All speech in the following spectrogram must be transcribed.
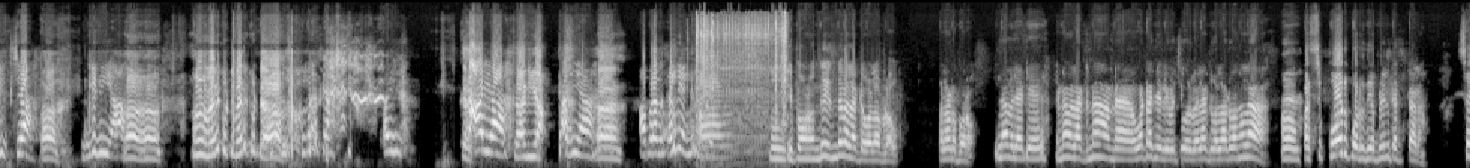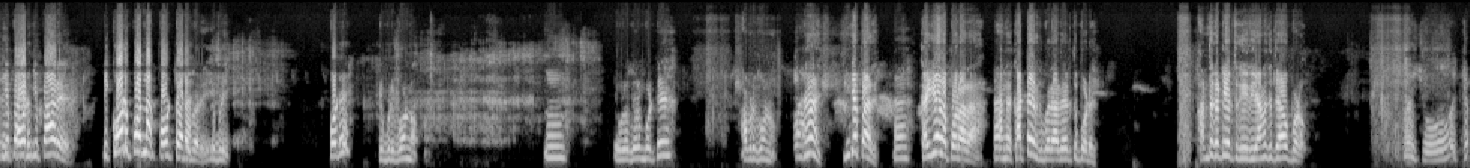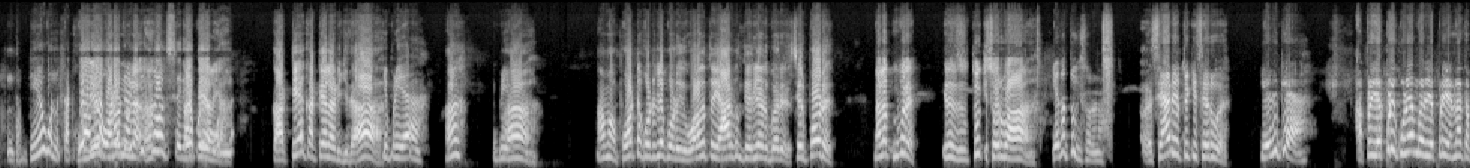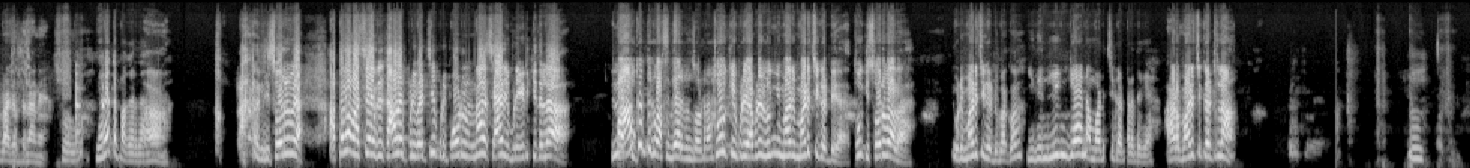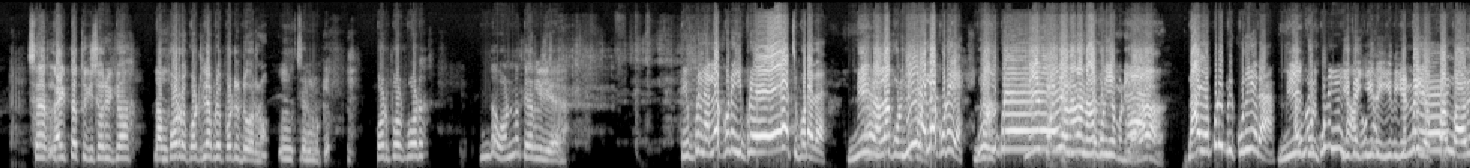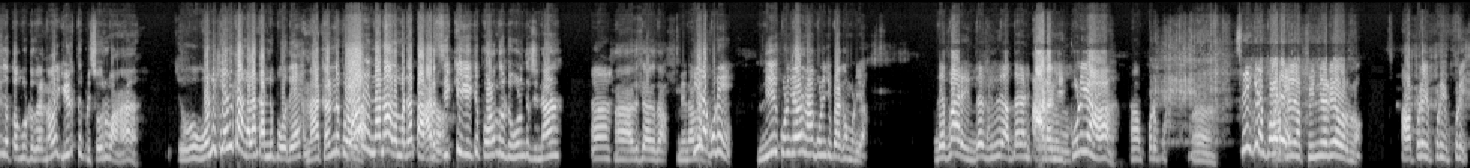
கிச்சா ஆ. கினியா. ஆ ஆ. ஆ வெரி குட் வெரி குட் ஐயா ஆயா காணியா அப்புறம் அந்த கல்வி எங்க? இப்போ வந்து இந்த விளையாட்டு விளையாட விளையாட போறோம் என்ன விளையாட்டு? என்ன விளையாட்டுனா அந்த ஓட்டாஞ்சொல்லி வச்சு ஒரு விளையாட்டு விளையாடுவாங்கல்ல? ஆ. ஃபர்ஸ்ட் போடு போடுறது எப்படின்னு கத்துத்தரேன். சரி இங்க பாரு நீ கோடு போடு நான் போட்டு வரேன். பாரு இப்படி. போடு. இப்படி போடணும். ம். இவ்வளவு தூரம் போட்டு அப்படி போடணும். இங்க பாரு. கையால போடாத? அங்க கட்டை இருக்கு பாரு அதை எடுத்து போடு. அந்த கட்டை எடுத்துக்க இது எனக்கு தேவைப்படும். ஐயோ அப்படியே ஒண்ணு கட்டையில உடம்பு சரியா ஒண்ணு. கட்டையே கட்டையால அடிக்குதா? இப்படியா? ஆ? இப்படியா. ஆமா போட்ட கோட்டிலே போடு. இது உலகத்துல யாருக்கும் தெரியாது பாரு. சரி போடு. நல்லா கும்புறு இது தூக்கி சொருவா. எதை தூக்கி சொல்லணும் சேரிய தூக்கி செருவு. எதுக்கு? அப்புறம் எப்படி குனியும் போது எப்படி என்னத்த பாக்குறது நானு? நிறத்தை பாக்குறதா. நீ சொருவ. அப்பதான் வசதியா இருக்கு. காலை இப்படி வச்சு இப்படி போடணும்னா சேரி இப்படி இடிக்குதுல்ல? பாக்குறதுக்கு வசதியா இருக்குன்னு சொல்றேன் தூக்கி இப்படி அப்படியே லுங்கி மாதிரி மடிச்சு கட்டு. தூக்கி சொருவாதா இப்படி மடிச்சு கட்டு பாக்கும் இது லிங்கே நான் மடிச்சு கட்டுறதுக்கு. ஆட மடிச்சு கட்டலாம். ம். சரி லைட்டா தூக்கி சொருவிக்கோ. நான் போடுற கோட்டிலே அப்படியே போட்டுக்கிட்டு வரணும். ம் சரி. ஓகே. போடு போடு போடு. இங்க ஒண்ணும் தெரியலையே. இப்படி நல்லா குடி இப்படியே வச்சு போடாத. நீ நல்லா நீ குனிஞ்சு போடு. நல்லா குடி நீ இப்படியே நீ குனிஞ்சாதானே நான் குனிய முடியும்? நான் எப்படி இப்படி குனியறேன்? நீ குனியணும். இது இது இது என்ன எப்ப பாருங்க தொங்கிட்டு இழுத்து இப்படி சொருவான். உனக்கு எதுக்கு அங்கெல்லாம் கண்ணு போகுது? நான் போறேன் யாரு என்னன்னா அதை மட்டும் பாக்கணும் சிக்கி கிக்கி ஆ. ஆ, அதுக்காக தான். நீ நல்லா குனி. நீ குனிஞ்சாலும் நான் குனிஞ்சு பார்க்க முடியும். அட நீ குனியா? போடு போ. சீக்கிரம் போடு. பின்னாடியே வரணும். அப்படியே இப்படி இப்படி.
